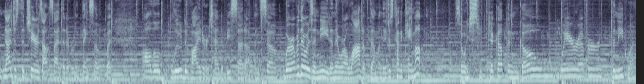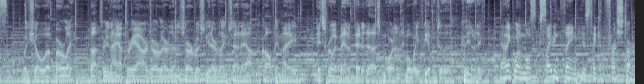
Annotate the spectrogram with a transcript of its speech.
not just the chairs outside that everyone thinks of, but all those blue dividers had to be set up. And so wherever there was a need, and there were a lot of them, and they just kind of came up. So we just would pick up and go wherever the need was. We show up early, about three and a half, three hours earlier than the service, get everything set out and the coffee made. It's really benefited us more than what we've given to the community. I think one of the most exciting things is taking a fresh start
